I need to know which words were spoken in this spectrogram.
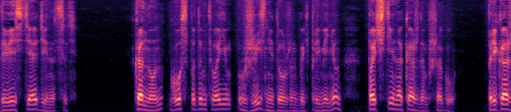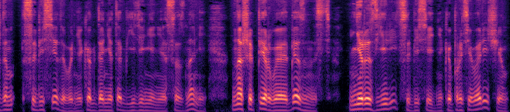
211. Канон Господом твоим в жизни должен быть применен почти на каждом шагу. При каждом собеседовании, когда нет объединения сознаний, наша первая обязанность – не разъярить собеседника противоречием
